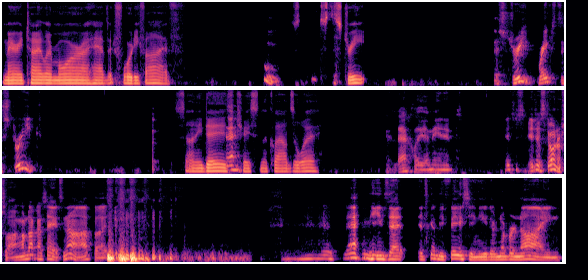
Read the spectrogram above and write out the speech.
Mary Tyler Moore, I have at 45. Hmm. Ooh, It's the street. the street breaks the street. Sunny days, Yeah. chasing the clouds away. Exactly. I mean, it's it's just it's a stoner song. I'm not gonna say it's not, but that means that it's gonna be facing either number nine,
